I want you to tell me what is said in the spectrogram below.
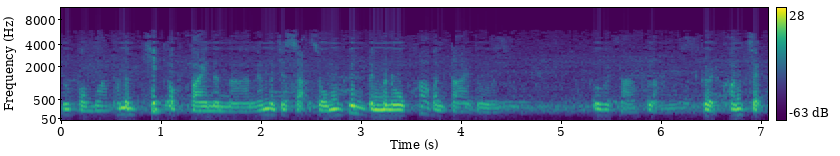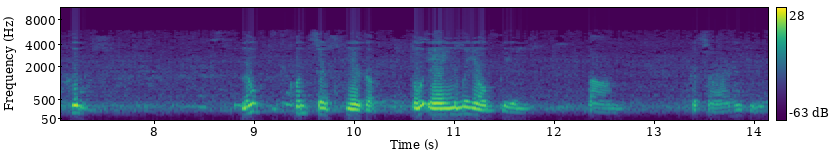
รู้ปมว่า ถ้ามันคิดออกไปนานๆแล้วมันจะสะสมขึ้นเป็นมโนภาพอันตายตัวผู้ภาษาฝรั่งเกิด concept ขึ้น แล้ว concept เกี่ยวกับตัวเองไม่ยอมเปลี่ยนตามกระแสของชีวิต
